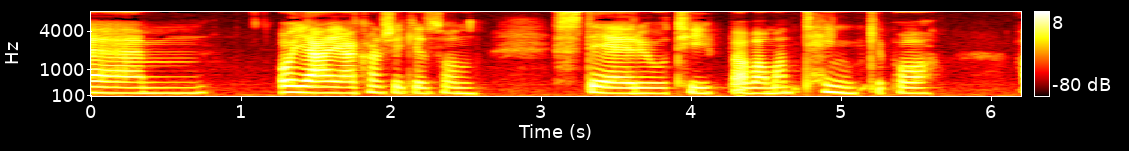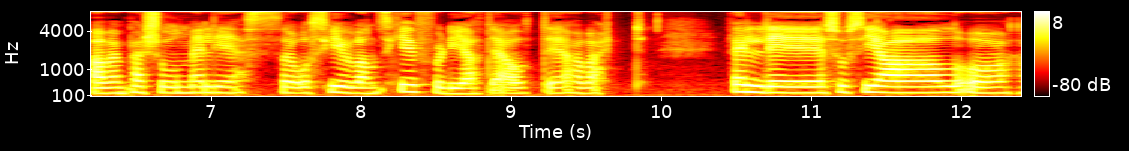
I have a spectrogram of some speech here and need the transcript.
Um, og jeg er kanskje ikke en sånn stereotyp av hva man tenker på av en person med lese- og skrivevansker, fordi at jeg alltid har vært veldig sosial og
